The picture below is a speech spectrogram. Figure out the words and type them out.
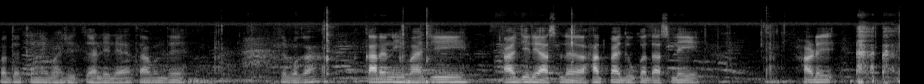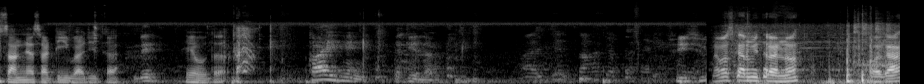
पद्धतीने भाजी झालेली आहे त्यामध्ये ते बघा कारण ही भाजी आजिरी असलं हातपाय दुखत असले हाडे सांधण्यासाठी ही भाजीचा हे होतं. काय हे? नमस्कार मित्रांनो. बघा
